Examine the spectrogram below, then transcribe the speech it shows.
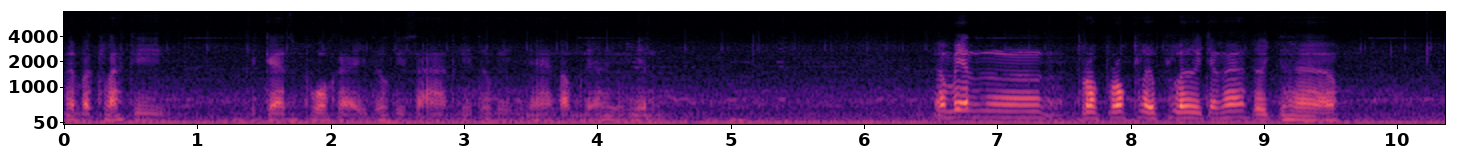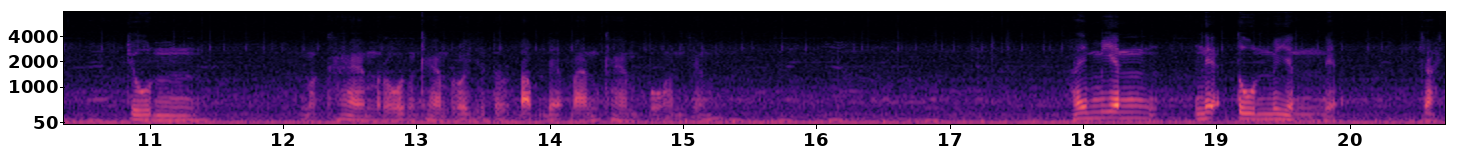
ហើយបើខ្លះគេគេកែសពោះគេអីទៅគេស្អាតគេទៅគេញ៉ែ10នាក់ហើយមានមានប្រុសប្រុសភ្លើភ្លើអញ្ចឹងណាដូចថាជូនមួយខែ100មួយខែ100ទៅ10នាក់បានខែ1000អញ្ចឹង ហើយមានអ្នកទូនមានអ្នកចាស់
